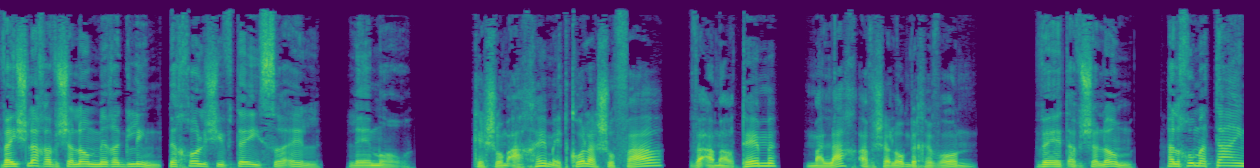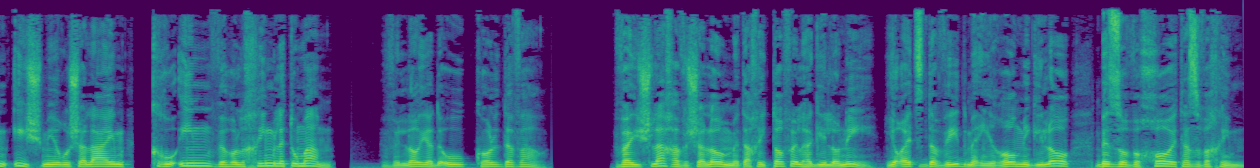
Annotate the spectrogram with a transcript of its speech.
וישלח אבשלום מרגלים בכל שבטי ישראל לאמור. כשומעכם את קול השופר, ואמרתם, מלך אבשלום בחברון. ואת אבשלום הלכו מאתיים איש מירושלים, קרועים והולכים לתומם, ולא ידעו כל דבר. וישלח אבשלום את אחיתופל הגילוני, יועץ דוד מעירו מגילו, בזובחו את הזבחים.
